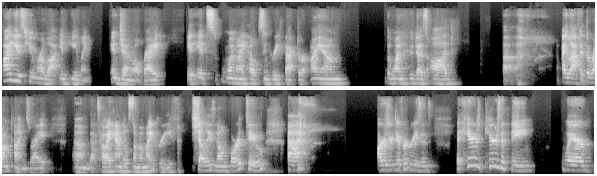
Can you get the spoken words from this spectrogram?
I use humor a lot in healing in general, right? It, it's one of my helps in grief factor. I am the one who does odd. Uh, I laugh at the wrong times, right? Um, that's how I handle some of my grief. Shelley's known for it too. Uh, ours are different reasons. But here's here's the thing where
